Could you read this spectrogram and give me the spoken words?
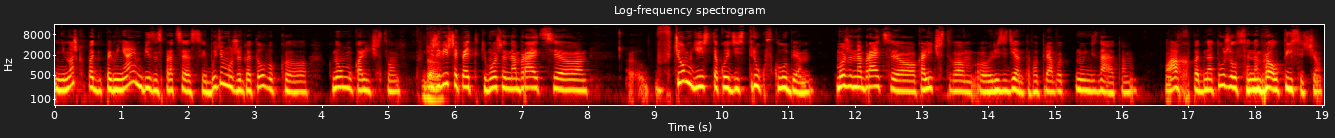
немножко под- поменяем бизнес-процессы и будем уже готовы к, к новому количеству. Да. Ты же видишь, опять-таки, можно набрать... э, В чем есть такой здесь трюк в клубе? Можно набрать э, количество э, резидентов, вот прям вот, ну, не знаю, там, ах, поднатужился, набрал тысячу.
